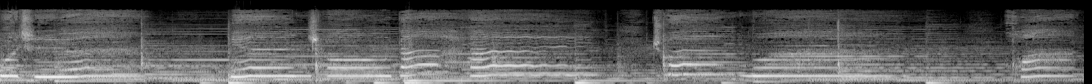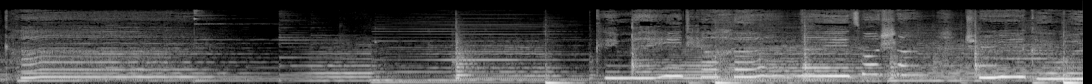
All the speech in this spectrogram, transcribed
我只愿面朝大海，春暖花开。给每一条河，每一座山，取个温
